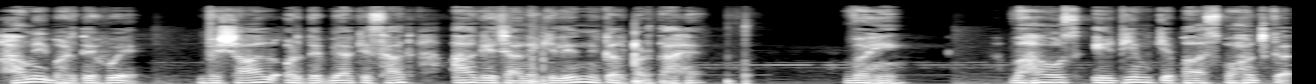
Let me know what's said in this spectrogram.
हामी भरते हुए विशाल और दिव्या के साथ आगे जाने के लिए निकल पड़ता है। वहीं, वहाँ उस एटीएम के पास पहुंचकर,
